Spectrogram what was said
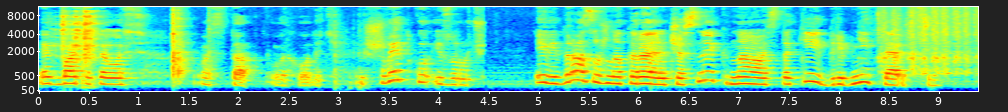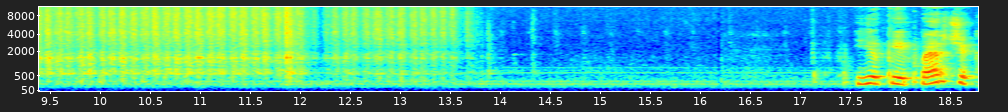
Як бачите, ось ось так виходить. І швидко, і зручно. І відразу ж натираємо чесник на ось такій дрібній терці. Гіркий перчик,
